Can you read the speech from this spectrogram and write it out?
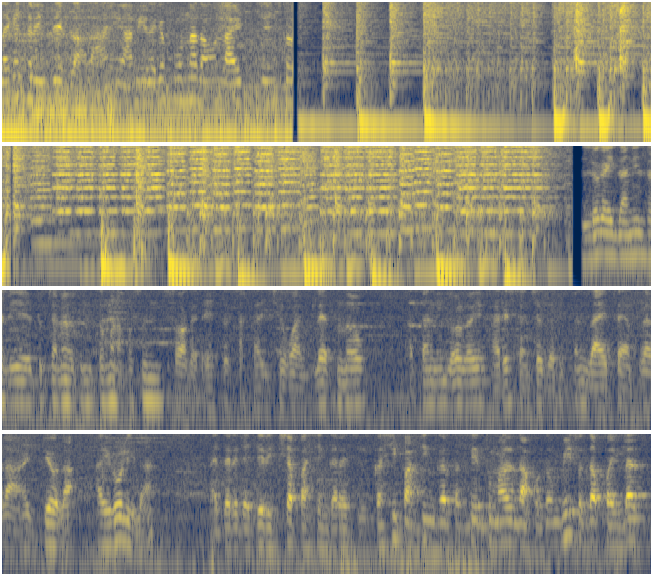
लगेच रिजेक्ट झाला आणि आम्ही लगेच पुन्हा जाऊन लाइट चेंज करू. हॅलो काही जाणील झाली यूट्यूब चॅनल तुमचं मनापासून स्वागत आहे. तर सकाळचे वाजल्यात नऊ. आता निघालो आहे हरेश यांच्या घरी. पण जायचं आहे आपल्याला आर टी ओला ऐरोलीला. काहीतरी त्याची रिक्षा पासिंग करायची. कशी पासिंग करतात ते तुम्हाला दाखवतो. मी सुद्धा पहिलाच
